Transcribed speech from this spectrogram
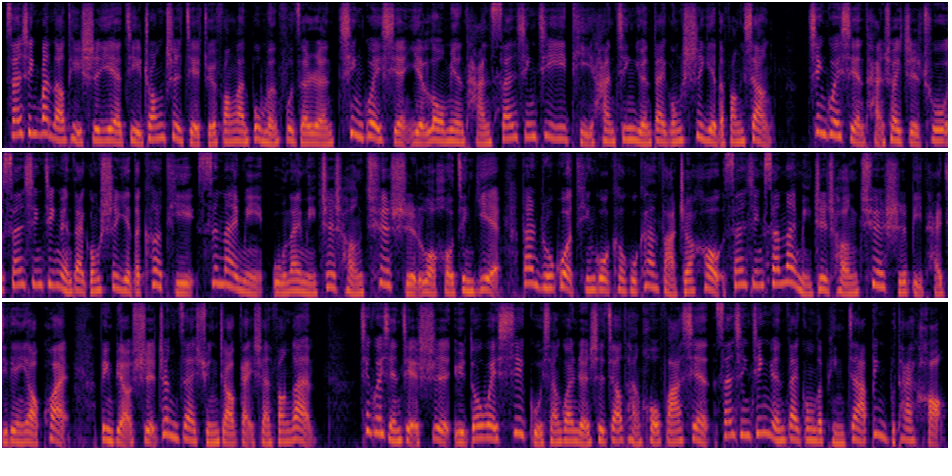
三星半导体事业及装置解决方案部门负责人庆贵显也露面谈三星记忆体和晶圆代工事业的方向。庆贵显坦率指出，三星晶圆代工事业的课题四奈米、五奈米制程确实落后敬业，但如果听过客户看法之后，三星三奈米制程确实比台积电要快，并表示正在寻找改善方案。庆贵贤解释，与多位系股相关人士交谈后发现，三星晶圆代工的评价并不太好，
